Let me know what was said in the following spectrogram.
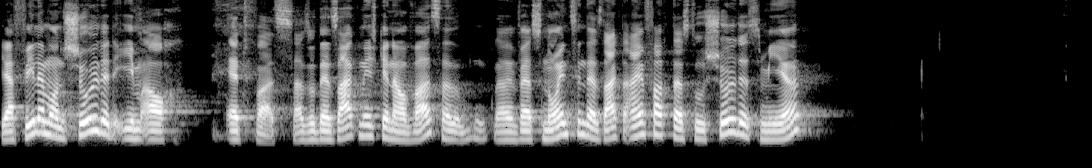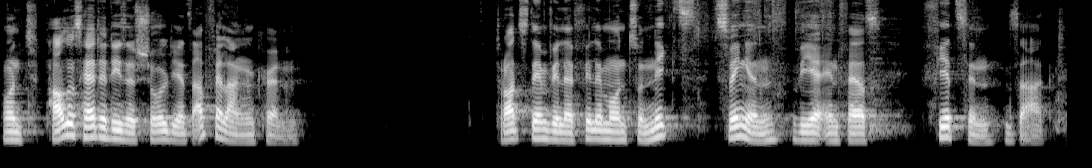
Ja, Philemon schuldet ihm auch etwas. Also der sagt nicht genau was. Also in Vers 19, der sagt einfach, dass du schuldest mir. Und Paulus hätte diese Schuld jetzt abverlangen können. Trotzdem will er Philemon zu nichts zwingen, wie er in Vers 14 sagt.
